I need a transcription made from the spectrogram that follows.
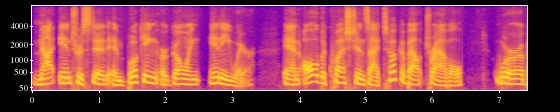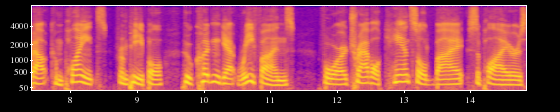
not interested in booking or going anywhere. And all the questions I took about travel were about complaints from people who couldn't get refunds for travel canceled by suppliers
